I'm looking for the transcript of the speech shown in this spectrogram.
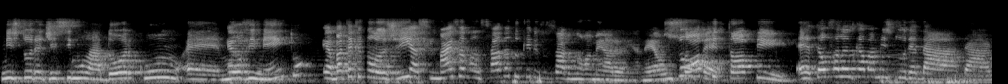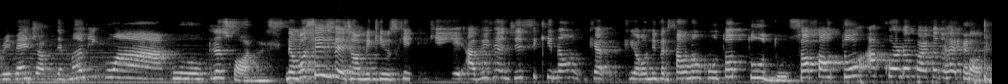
mistura de simulador com é, é, movimento. É uma tecnologia assim, mais avançada do que eles usaram no Homem-Aranha, né? Um Super. top, top. Estão é, falando que é uma mistura da, da Revenge of the Mummy com a com Transformers. Não, vocês vejam, amiguinhos, que, que a Vivian disse que, não, que a, que, a, Universal não contou tudo. Só faltou a cor da porta do Harry Potter.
